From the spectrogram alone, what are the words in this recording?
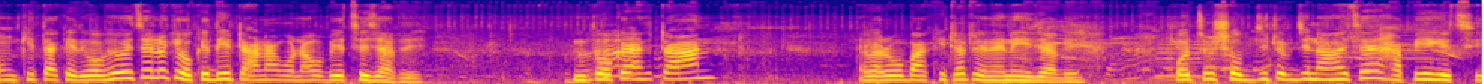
অঙ্কিতাকে দেবো। ভেবেছিল কি ওকে দিয়ে টানাবো না ও বেঁচে যাবে। কিন্তু ওকে আজ টান এবার ও বাকিটা টেনে নিয়ে যাবে। প্রচুর সবজি টবজি না হয়েছে, হাঁপিয়ে গেছি।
